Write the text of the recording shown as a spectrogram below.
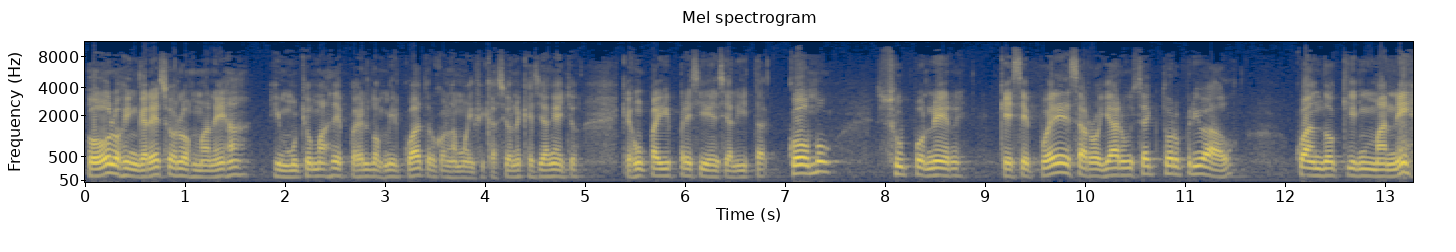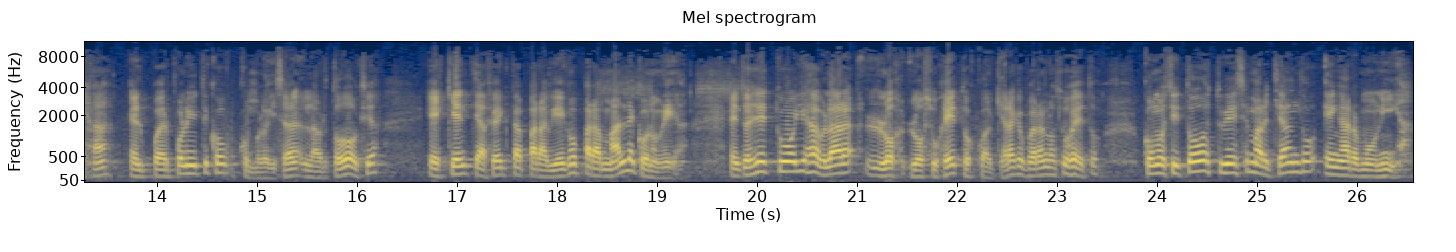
todos los ingresos los maneja y mucho más después del 2004 con las modificaciones que se han hecho, que es un país presidencialista, ¿cómo suponer que se puede desarrollar un sector privado cuando quien maneja el poder político, como lo dice la ortodoxia, es quien te afecta para bien o para mal la economía. Entonces tú oyes hablar los, los sujetos, cualquiera que fueran los sujetos, como si todo estuviese marchando en armonía.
